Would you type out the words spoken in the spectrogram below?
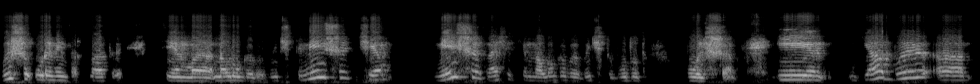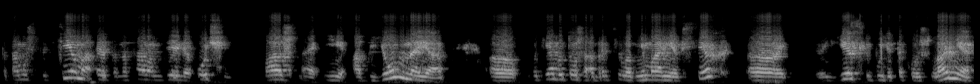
выше уровень зарплаты, тем э, налоговые вычеты меньше. Чем меньше, значит, тем налоговые вычеты будут больше. И я бы, э, потому что тема эта на самом деле очень важная и объемная, э, вот я бы тоже обратила внимание всех если будет такое желание,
